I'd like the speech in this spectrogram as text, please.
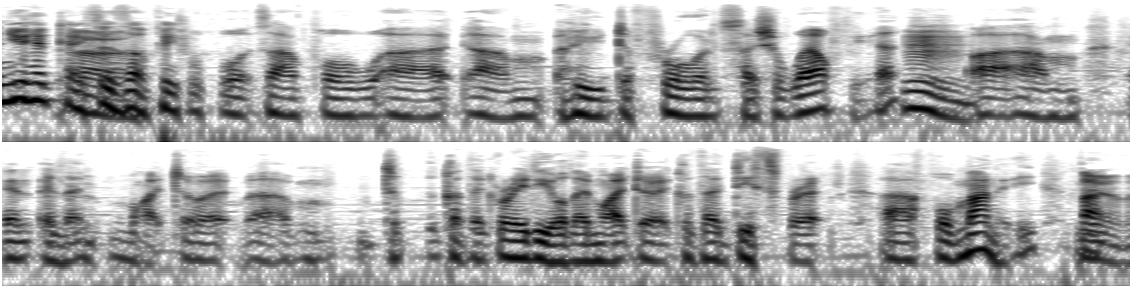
And you have cases Uh. of people, for example, uh, um, who defraud social welfare, uh, um, and, and they might do it um, because they're greedy, or they might do it because they're desperate uh, for money. But Yeah.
